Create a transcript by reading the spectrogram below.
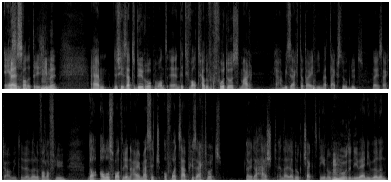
eisen, Eisen. van het regime. Ehm, dus je zet de deur open, want eh, in dit geval het gaat over foto's, maar ja, wie zegt er dat je het niet met tekst ook doet? Dat je zegt, ja, weet je, we willen vanaf nu dat alles wat er in iMessage of WhatsApp gezegd wordt, dat je dat hasht en dat je dat ook checkt tegenover Mhm. woorden die wij niet willen.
